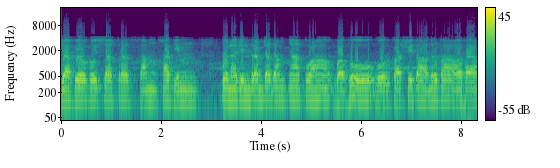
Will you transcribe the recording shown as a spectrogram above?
जगृहुशस्त्रसंहतिम् पुनरिन्द्रं च तं ज्ञात्वा बभूवुर्हर्षिता नृपाः।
